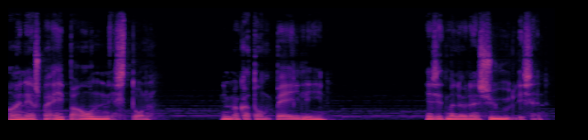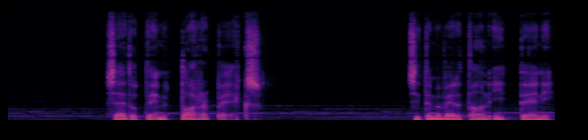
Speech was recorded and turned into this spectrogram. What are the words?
aina jos mä epäonnistun, niin mä katon peiliin ja sitten mä löydän syyllisen. Sä et ole tehnyt tarpeeksi. Sitten mä vertaan itteeni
